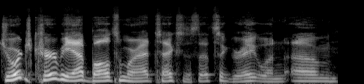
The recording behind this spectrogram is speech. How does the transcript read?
George Kirby at Baltimore at Texas. That's a great one. Um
